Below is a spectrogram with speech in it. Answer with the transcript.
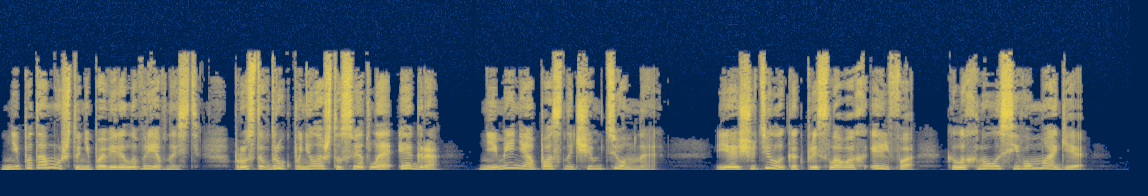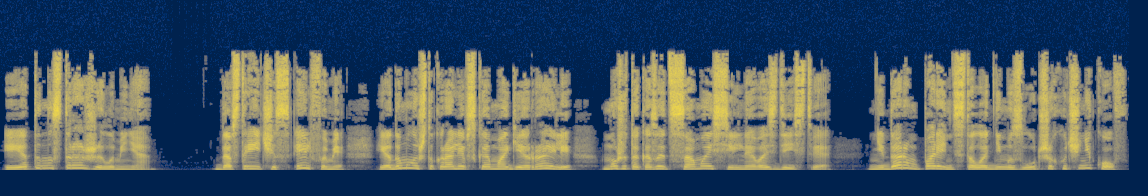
Не потому, что не поверила в ревность, просто вдруг поняла, что светлая эгра не менее опасна, чем темная. Я ощутила, как при словах эльфа колыхнулась его магия — и это насторожило меня. До встречи с эльфами я думала, что королевская магия Райли может оказать самое сильное воздействие. Недаром парень стал одним из лучших учеников.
